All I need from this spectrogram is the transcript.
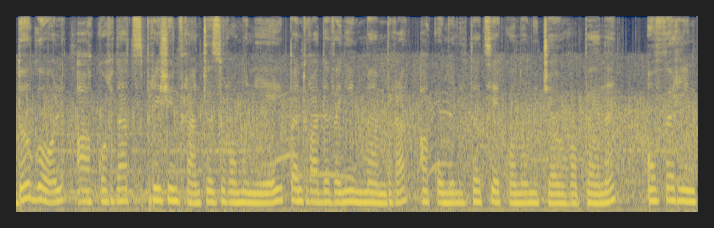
De Gaulle a acordat sprijin francez României pentru a deveni membră a Comunității Economice Europene, oferind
